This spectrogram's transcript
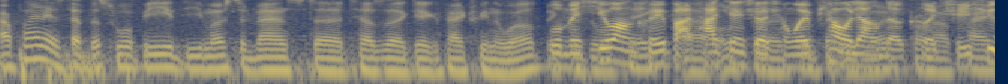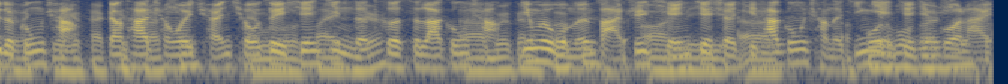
Our plan is that this will be the most advanced Tesla Gigafactory in the world. 我们希望可以把它建设成为漂亮的、可持续的工厂，让它成为全球最先进的特斯拉工厂。因为我们把之前建设其他工厂的经验借鉴过来，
